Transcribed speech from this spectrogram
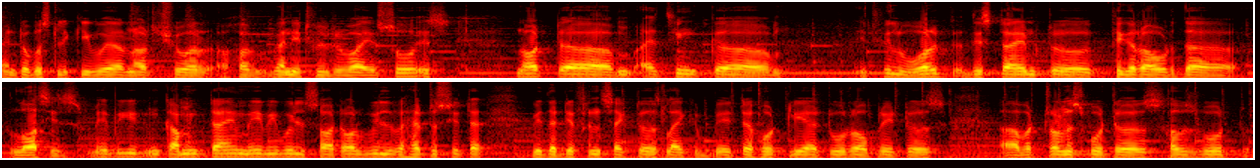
and domestically we are not sure how, when it will revive so it's not um, i think uh, it will work this time to figure out the losses. Maybe in coming time, maybe we'll sort out, we'll have to sit with the different sectors like hotelier, tour operators, uh, transporters, houseboat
